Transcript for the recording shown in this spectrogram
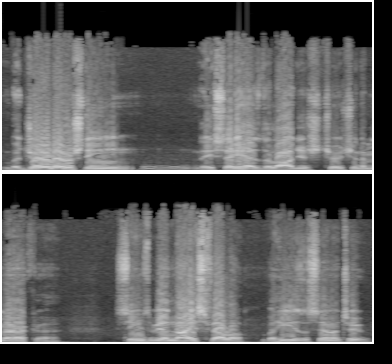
But Joel Osteen, they say, has the largest church in America. Seems to be a nice fellow, but he is a sinner too.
